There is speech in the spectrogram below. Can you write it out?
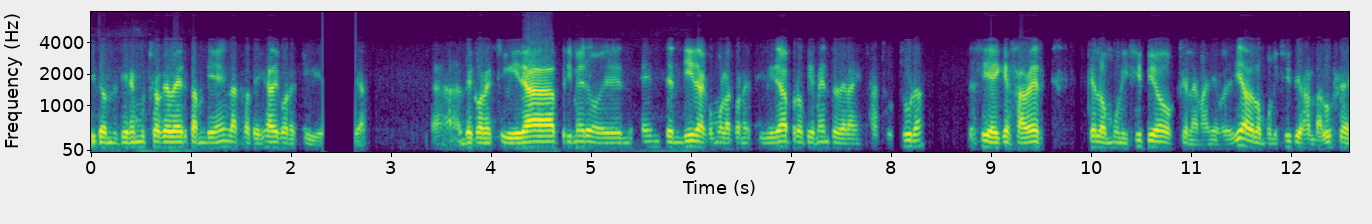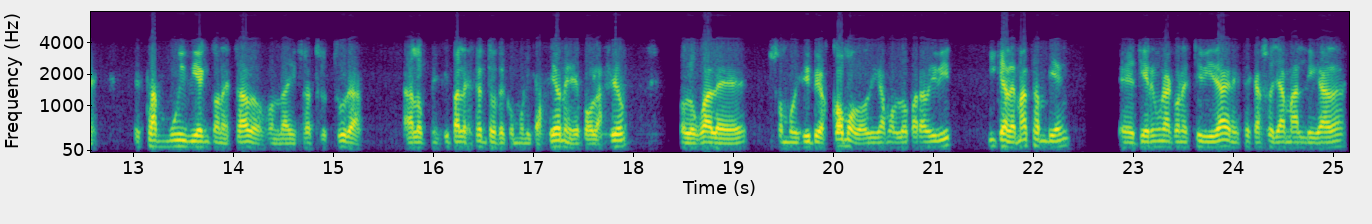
y donde tiene mucho que ver también la estrategia de conectividad de conectividad, primero entendida como la conectividad propiamente de la infraestructura. Es decir, hay que saber que los municipios, que la mayoría de los municipios andaluces están muy bien conectados con la infraestructura a los principales centros de comunicaciones y de población, con lo cual eh, son municipios cómodos, digámoslo, para vivir y que además también eh, tienen una conectividad, en este caso ya más ligada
